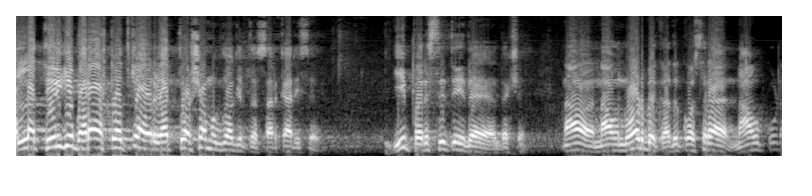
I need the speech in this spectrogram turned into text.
ಎಲ್ಲ ತಿರುಗಿ ಬರೋ ಅಷ್ಟೊತ್ತಿಗೆ ಅವ್ರಿಗೆ ಹತ್ತು ವರ್ಷ ಮುಗ್ದೋಗಿರ್ತದೆ ಸರ್ಕಾರಿ ಸೇವೆ. ಈ ಪರಿಸ್ಥಿತಿ ಇದೆ ಅಧ್ಯಕ್ಷ. ನಾವು ನಾವು ನೋಡ್ಬೇಕು. ಅದಕ್ಕೋಸ್ಕರ ನಾವು ಕೂಡ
